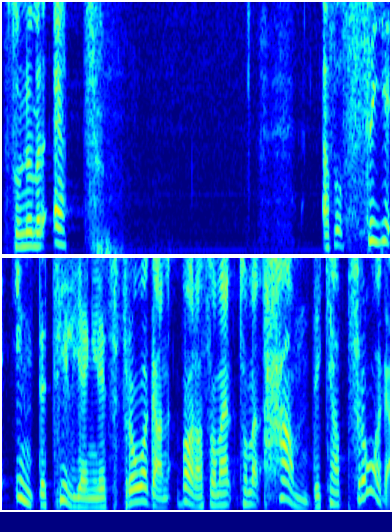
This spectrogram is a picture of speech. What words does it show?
Som nummer ett. Alltså se inte tillgänglighetsfrågan bara som en, som en handikappfråga.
